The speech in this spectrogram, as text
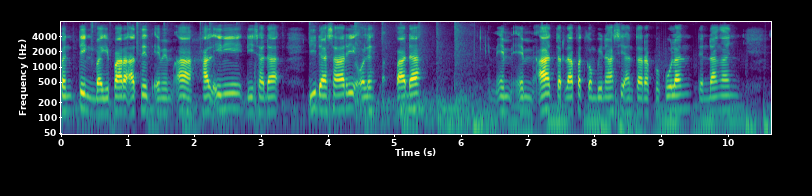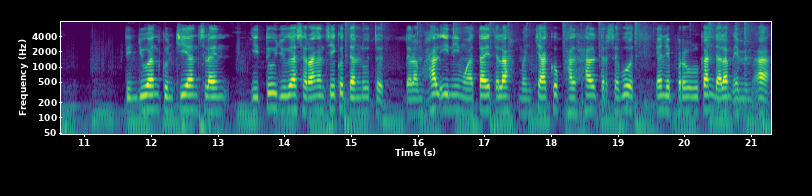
penting bagi para atlet MMA. Hal ini disada, didasari oleh pada MMA terdapat kombinasi antara pukulan, tendangan, tinjuan, kuncian. Selain itu juga serangan sikut dan lutut. Dalam hal ini Muay Thai telah mencakup hal-hal tersebut yang diperlukan dalam MMA.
